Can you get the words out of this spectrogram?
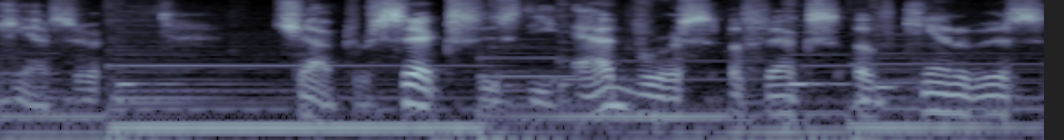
cancer. Chapter 6 is the adverse effects of cannabis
